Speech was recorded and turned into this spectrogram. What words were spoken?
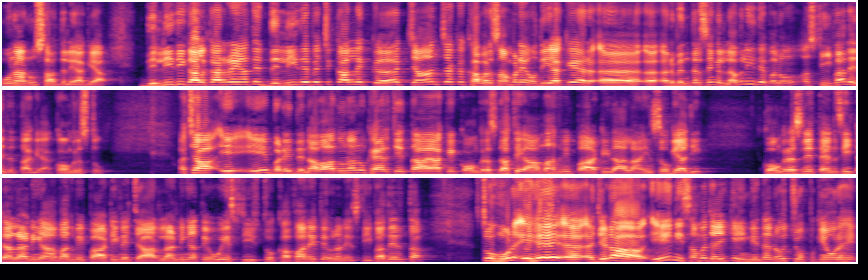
ਉਹਨਾਂ ਨੂੰ ਸੱਦ ਲਿਆ ਗਿਆ। ਦਿੱਲੀ ਦੀ ਗੱਲ ਕਰ ਰਹੇ ਹਾਂ ਤੇ ਦਿੱਲੀ ਦੇ ਵਿੱਚ ਕੱਲ ਇੱਕ ਚਾਂਚੱਕ ਖਬਰ ਸਾਹਮਣੇ ਆਉਂਦੀ ਆ ਕਿ ਅਰਵਿੰਦਰ ਸਿੰਘ ਲਵਲੀ ਦੇ ਵੱਲੋਂ ਅਸਤੀਫਾ ਦੇ ਦਿੱਤਾ ਗਿਆ ਕਾਂਗਰਸ ਤੋਂ। ਅੱਛਾ, ਇਹ ਇਹ ਬੜੇ ਦਿਨਾਂ ਬਾਅਦ ਉਹਨਾਂ ਨੂੰ ਖੈਰ ਚੇਤਾ ਆਇਆ ਕਿ ਕਾਂਗਰਸ ਦਾ ਤੇ ਆਮ ਆਦਮੀ ਪਾਰਟੀ ਦਾ ਅਲਾਈਅੰਸ ਹੋ ਗਿਆ ਜੀ। ਕਾਂਗਰਸ ਨੇ ਤਿੰਨ ਸੀਟਾਂ ਲੜਨੀਆਂ ਆਮ ਆਦਮੀ ਪਾਰਟੀ ਨੇ ਚਾਰ ਲੜਨੀਆਂ ਤੇ ਉਹ ਇਸ ਚੀਜ਼ ਤੋਂ ਖਫਾ ਨੇ ਤੇ ਉਹਨਾਂ ਨੇ ਅਸਤੀਫਾ ਦੇ ਦਿੱਤਾ। ਸੋ ਹੁਣ ਇਹ ਜਿਹੜਾ ਇਹ ਨਹੀਂ ਸਮਝ ਆਈ ਕਿ ਇੰਨੇ ਦਿਨ ਉਹ ਚੁੱਪ ਕਿਉਂ ਰਹੇ?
